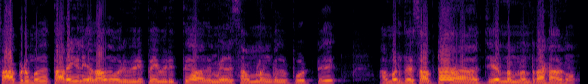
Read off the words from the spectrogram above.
சாப்பிடும்போது தரையில் ஏதாவது ஒரு விரிப்பை விரித்து அதன் மேல் சமணங்கள் போட்டு அமர்ந்து சாப்பிட்டா ஜீரணம் நன்றாக ஆகும்.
